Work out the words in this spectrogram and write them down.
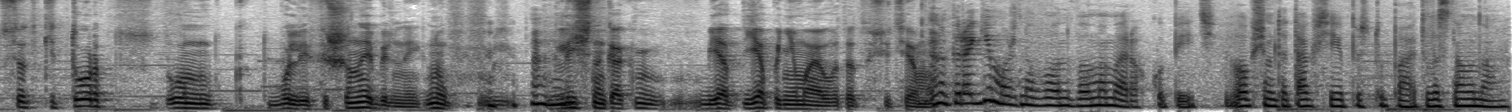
все-таки торт, он более фешенебельный. Ну, лично как я, я понимаю вот эту всю тему. Ну, пироги можно вон в ММРах купить. В общем-то, так все и поступают, в основном.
